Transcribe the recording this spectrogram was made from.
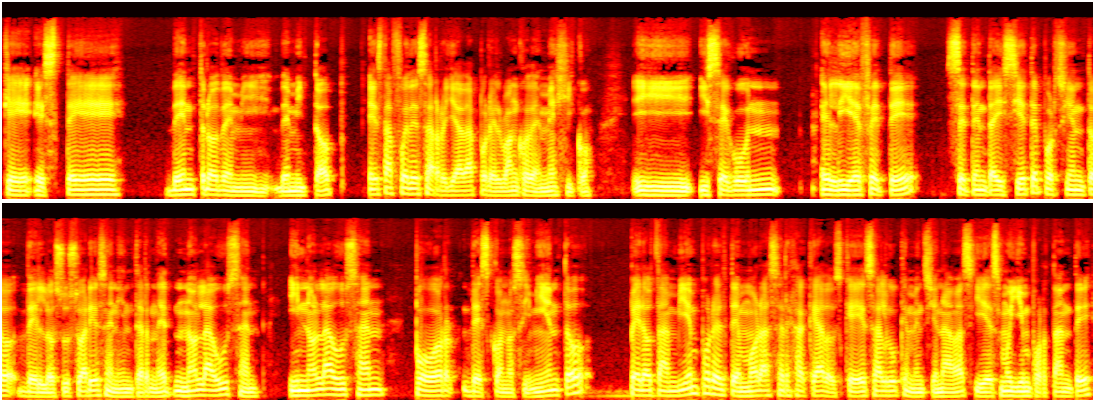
que esté dentro de mi, de mi top. Esta fue desarrollada por el Banco de México y, y según el IFT, 77% de los usuarios en Internet no la usan y no la usan por desconocimiento, pero también por el temor a ser hackeados, que es algo que mencionabas y es muy importante.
